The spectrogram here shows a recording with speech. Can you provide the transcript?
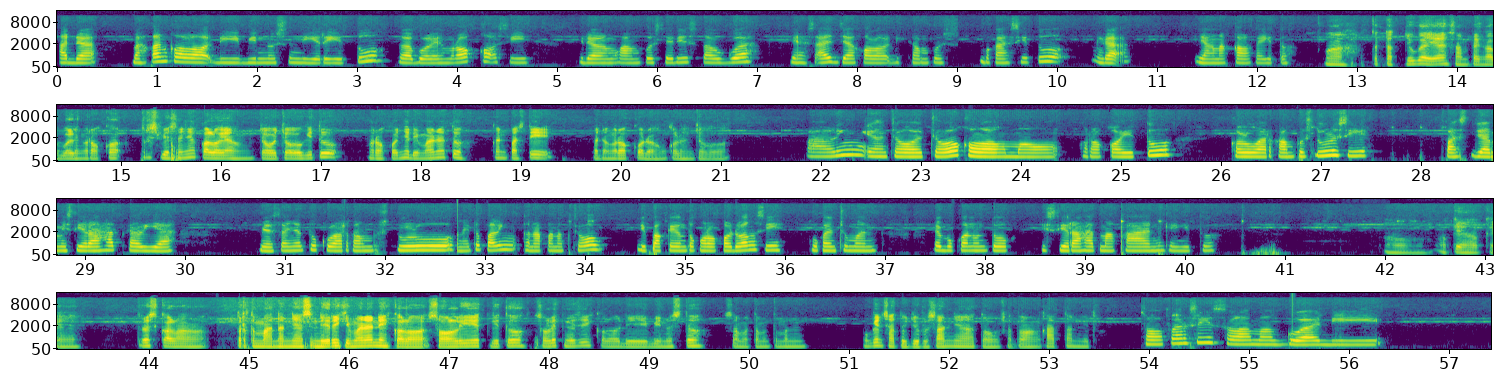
ada bahkan kalau di binus sendiri itu nggak boleh merokok sih di dalam kampus jadi setahu gue biasa aja kalau di kampus Bekasi tuh nggak yang nakal kayak gitu. Wah, ketat juga ya sampai nggak boleh ngerokok. Terus biasanya kalau yang cowok-cowok gitu ngerokoknya di mana tuh? Kan pasti pada ngerokok dong kalau yang cowok. Paling yang cowok-cowok kalau mau ngerokok itu keluar kampus dulu sih. Pas jam istirahat kali ya. Biasanya tuh keluar kampus dulu. Nah itu paling anak-anak cowok dipakai untuk ngerokok doang sih. Bukan cuman ya bukan untuk istirahat makan kayak gitu. Oh, oke okay, oke. Okay. Terus kalau pertemanannya sendiri gimana nih kalau solid gitu? Solid nggak sih kalau di BINUS tuh sama teman-teman mungkin satu jurusannya atau satu angkatan gitu? So far sih selama gua di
